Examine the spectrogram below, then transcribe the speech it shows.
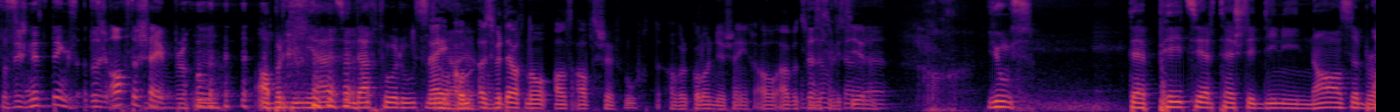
Das ist nicht Dings, das ist Aftershave, Bro. Mhm. Aber deine Hände sind echt hure Nein, ausgetragen. Ja, ja. es wird einfach noch als Aftershave gebraucht. Aber Kolonie ist eigentlich auch eben wir Desinfizieren. gesehen, Jungs, der PCR-Test in deine Nase, Bro.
